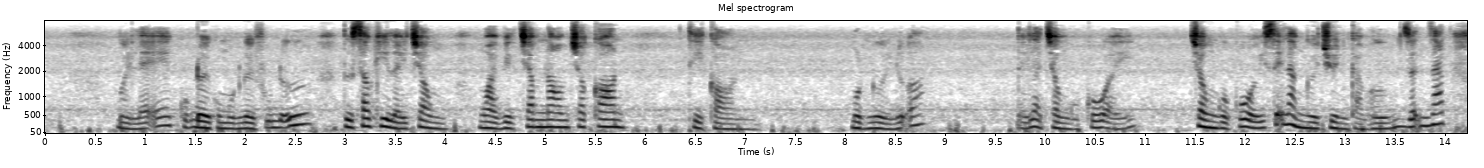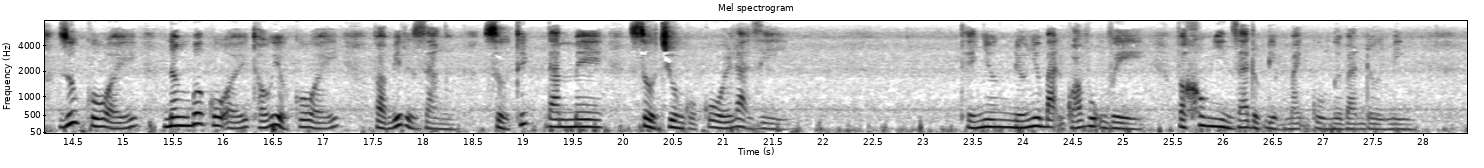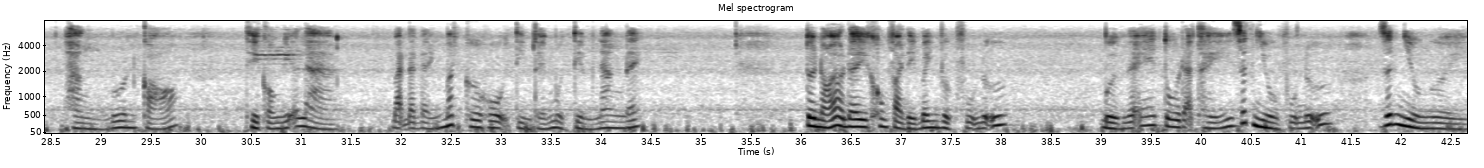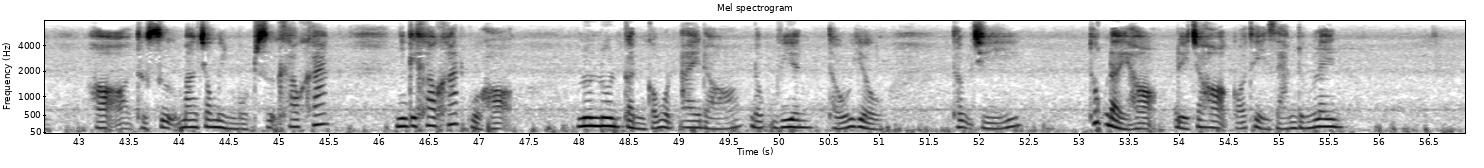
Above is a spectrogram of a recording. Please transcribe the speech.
Bởi lẽ cuộc đời của một người phụ nữ, Từ sau khi lấy chồng, Ngoài việc chăm nom cho con, Thì còn một người nữa. Đấy là chồng của cô ấy chồng của cô ấy sẽ là người truyền cảm hứng, dẫn dắt, giúp cô ấy, nâng bước cô ấy, thấu hiểu cô ấy và biết được rằng sở thích, đam mê, sở trường của cô ấy là gì. Thế nhưng nếu như bạn quá vụng về và không nhìn ra được điểm mạnh của người bạn đời mình, hằng luôn có, thì có nghĩa là bạn đã đánh mất cơ hội tìm thấy một tiềm năng đấy. Tôi nói ở đây không phải để bênh vực phụ nữ bởi lẽ tôi đã thấy rất nhiều phụ nữ, rất nhiều người, họ thực sự mang trong mình một sự khao khát. Nhưng cái khao khát của họ luôn luôn cần có một ai đó động viên, thấu hiểu, thậm chí thúc đẩy họ để cho họ có thể dám đứng lên.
